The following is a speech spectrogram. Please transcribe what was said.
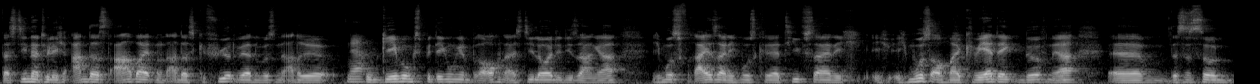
dass die natürlich anders arbeiten und anders geführt werden müssen, andere ja. Umgebungsbedingungen brauchen als die Leute, die sagen, ja, ich muss frei sein, ich muss kreativ sein, ich, ich, ich muss auch mal querdenken dürfen. Ja. Ähm, das ist so ein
